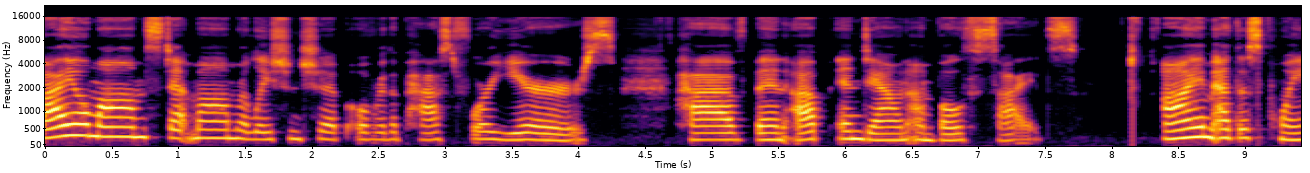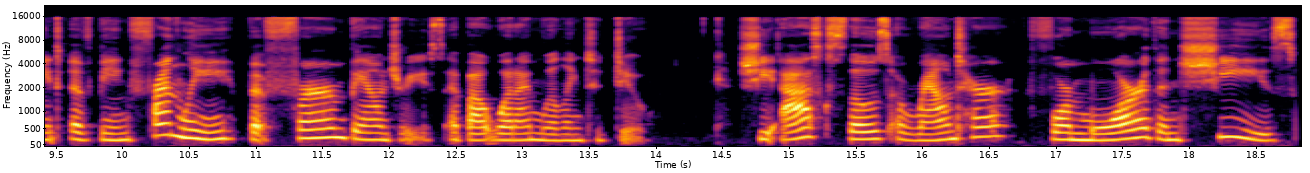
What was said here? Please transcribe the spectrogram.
Bio mom stepmom relationship over the past four years have been up and down on both sides. I'm at this point of being friendly but firm boundaries about what I'm willing to do. She asks those around her for more than she's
